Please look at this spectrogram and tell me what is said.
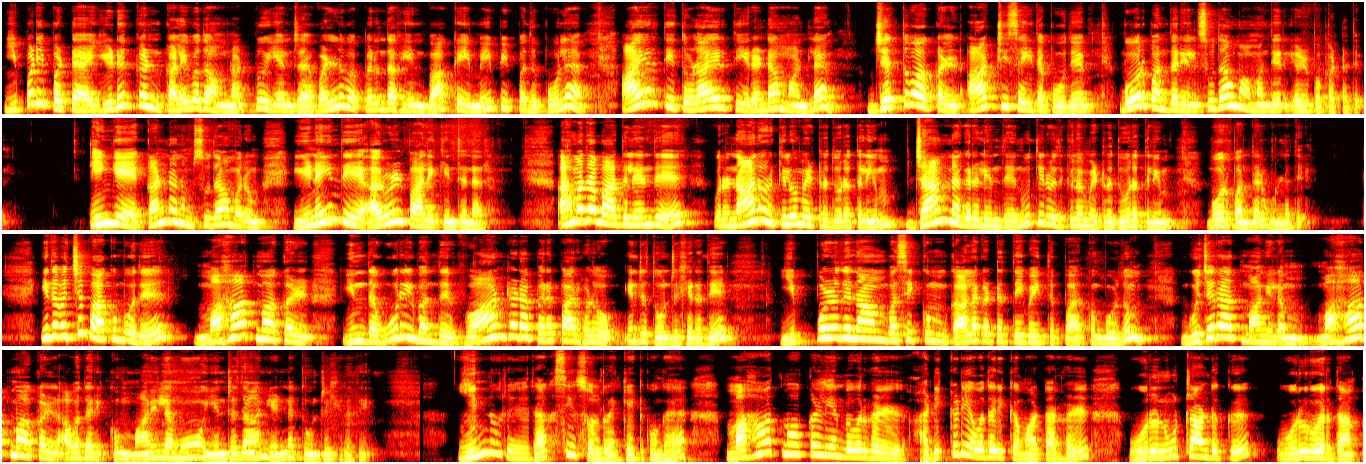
இப்படிப்பட்ட இடுக்கண் களைவதாம் நட்பு என்ற வள்ளுவ பெருந்தகையின் வாக்கை மெய்ப்பிப்பது போல ஆயிரத்தி தொள்ளாயிரத்தி இரண்டாம் ஆண்டில் ஜெத்வாக்கள் ஆட்சி செய்தபோது போர்பந்தரில் சுதாமா மந்திர் எழுப்பப்பட்டது. இங்கே கண்ணனும் சுதாமரும் இணைந்தே அருள் பாலிக்கின்றனர். அகமதாபாத்திலிருந்து ஒரு நானூறு கிலோமீட்டர் தூரத்திலையும் ஜாம் நகரிலிருந்து நூற்றி இருபது கிலோமீட்டர் தூரத்திலையும் போர்பந்தர் உள்ளது. இதை வச்சு பார்க்கும்போது மகாத்மாக்கள் இந்த ஊரில் வந்து வாண்டட பிறப்பார்களோ என்று தோன்றுகிறது. இப்பொழுது நாம் வசிக்கும் காலகட்டத்தை வைத்து பார்க்கும்போதும் குஜராத் மாநிலம் மகாத்மாக்கள் அவதரிக்கும் மாநிலமோ என்றுதான் எண்ண தோன்றுகிறது. இன்னொரு ரகசியம் சொல்கிறேன் கேட்டுக்கோங்க. மகாத்மாக்கள் என்பவர்கள் அடிக்கடி அவதரிக்க மாட்டார்கள். ஒரு நூற்றாண்டுக்கு ஒருவர் தான்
